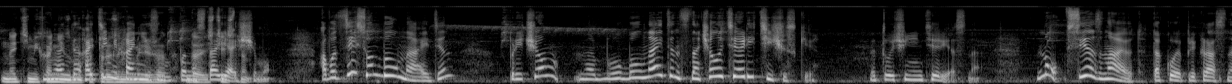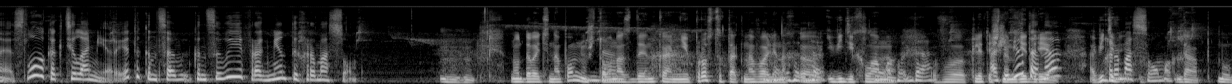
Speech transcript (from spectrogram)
найти механизм, найти механизм по-настоящему. Да, а вот здесь он был найден, причем э, был найден сначала теоретически. Это очень интересно. Ну, все знают такое прекрасное слово, как теломеры. Это концевые фрагменты хромосом. Угу. Ну, давайте напомним, что да. у нас ДНК не просто так навалена э, в виде хлама да. в клеточном а ядре, она а в виде хромосомах. Да, ну,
